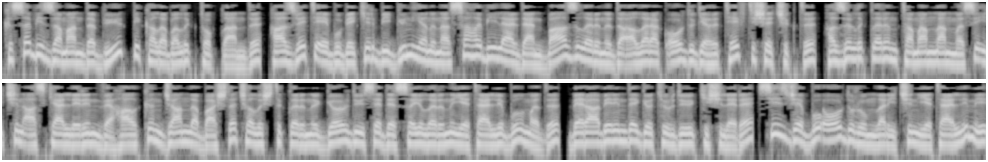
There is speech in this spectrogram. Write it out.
kısa bir zamanda büyük bir kalabalık toplandı, Hazreti Ebubekir bir gün yanına sahabilerden bazılarını da alarak ordugahı teftişe çıktı, hazırlıkların tamamlanması için askerlerin ve halkın canla başla çalıştıklarını gördüyse de sayılarını yeterli bulmadı, beraberinde götürdüğü kişilere, sizce bu ordu Rumlar için yeterli mi,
